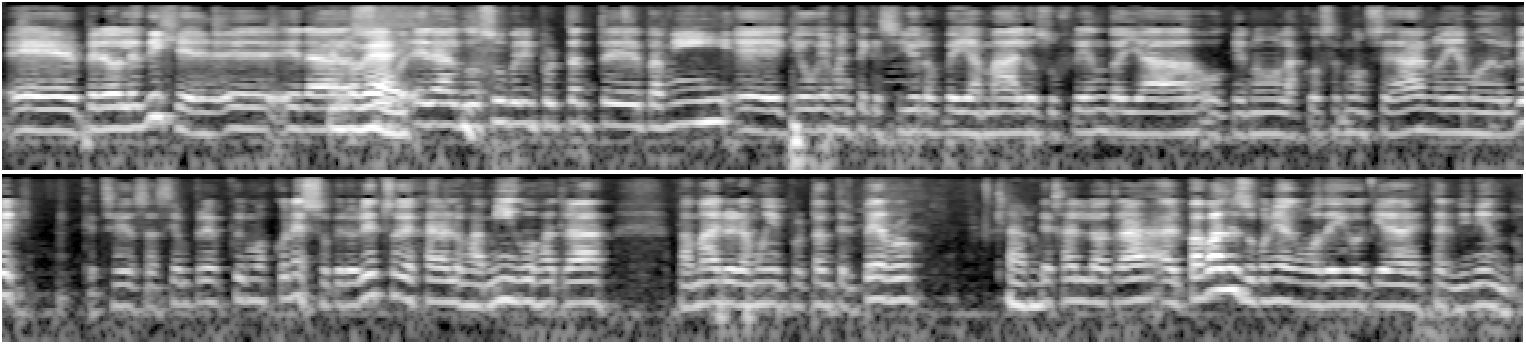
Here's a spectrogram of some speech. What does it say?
Eh, pero les dije, eh, era, lo que hay. sup- era algo súper importante para mí, eh, que obviamente que si yo los veía mal o sufriendo allá o que no las cosas no se dan, no íbamos a devolver. ¿cachai? O sea, siempre fuimos con eso, pero el hecho de dejar a los amigos atrás, para Mario era muy importante el perro, Claro. dejarlo atrás. Al papá se suponía, como te digo, que iba a estar viniendo.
